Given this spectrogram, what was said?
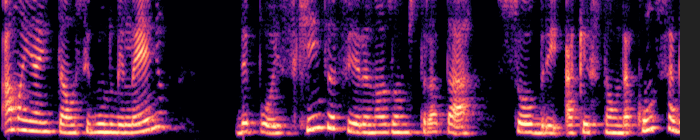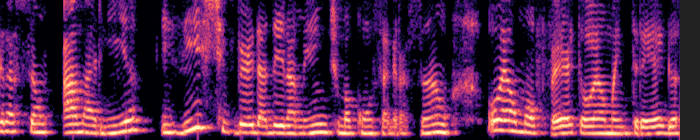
Amanhã, então, segundo milênio. Depois, quinta-feira, nós vamos tratar sobre a questão da consagração a Maria. Existe verdadeiramente uma consagração? Ou é uma oferta, ou é uma entrega?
